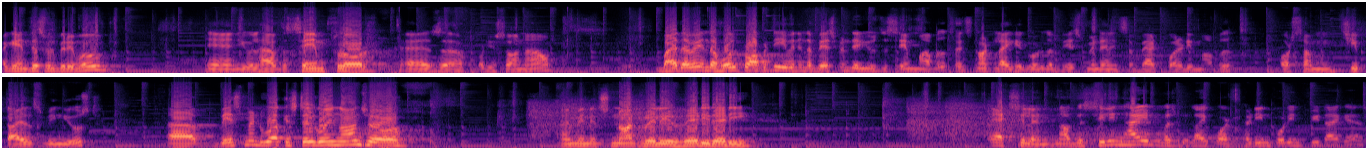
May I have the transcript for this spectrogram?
Again this will be removed and you will have the same floor as uh, what you saw now. By the way in the whole property even in the basement they use the same marble so it's not like you go to the basement and it's a bad quality marble or some cheap tiles being used uh, basement work is still going on so I mean it's not really ready ready. Excellent. Now the ceiling height must be like what 13 14 feet I guess?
